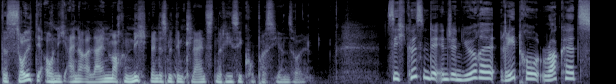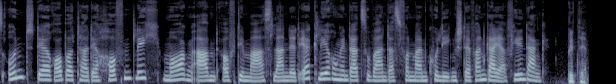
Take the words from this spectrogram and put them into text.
das sollte auch nicht einer allein machen, nicht wenn es mit dem kleinsten Risiko passieren soll. Sich küssende Ingenieure, Retro-Rockets und der Roboter, der hoffentlich morgen Abend auf dem Mars landet. Erklärungen dazu waren das von meinem Kollegen Stefan Geier. Vielen Dank. Bitte.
